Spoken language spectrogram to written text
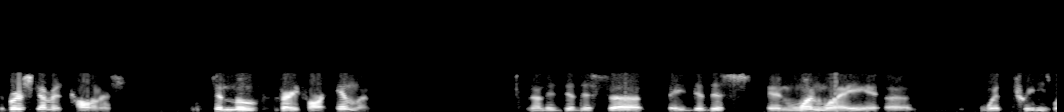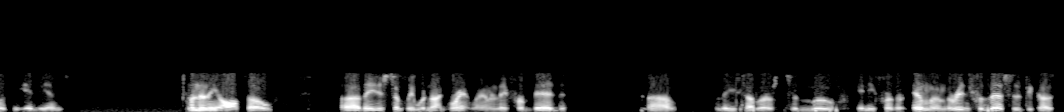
the British government colonists to move very far inland. Now they did this. Uh, they did this in one way uh, with treaties with the Indians, and then they also uh, they just simply would not grant land, and they forbid uh, the settlers to move any further inland. The reason for this is because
